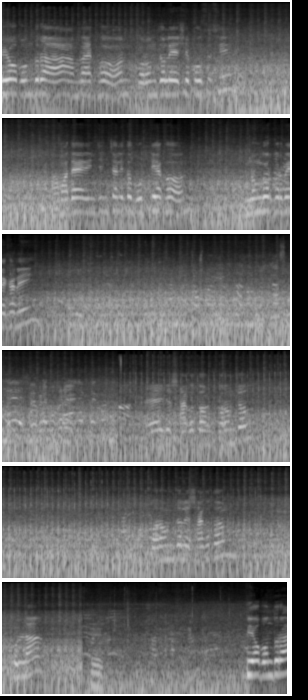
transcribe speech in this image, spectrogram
প্রিয় বন্ধুরা আমরা এখন করমজলে এসে পৌঁছেছি। আমাদের ইঞ্জিন চালিত বোটটি এখন নোঙ্গর করবে এখানেই। এই যে স্বাগতম করম করমজল। করমজলে স্বাগতম। খুলনা। প্রিয় বন্ধুরা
